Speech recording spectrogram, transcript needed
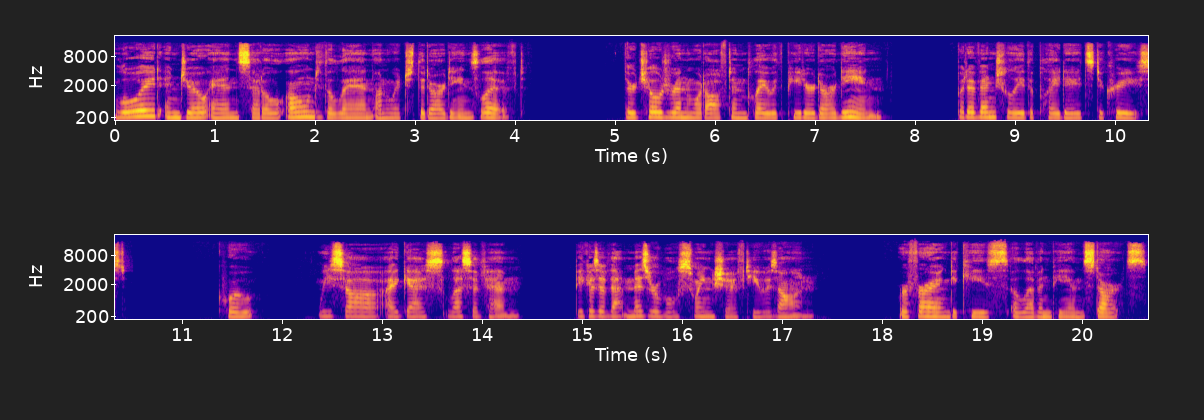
Lloyd and Joanne Settle owned the land on which the Dardeens lived. Their children would often play with Peter Dardeen, but eventually the playdates decreased. Quote, we saw, I guess, less of him because of that miserable swing shift he was on, referring to Keith's 11 p.m. starts.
